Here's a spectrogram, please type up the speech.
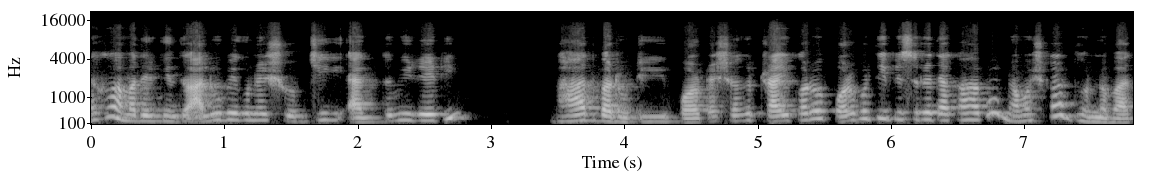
দেখো আমাদের কিন্তু আলু, বেগুনের সবজি একদমই রেডি ভাত বা রুটি পরোটার সঙ্গে ট্রাই করো। পরবর্তী এপিসোডে দেখা হবে। নমস্কার, ধন্যবাদ।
